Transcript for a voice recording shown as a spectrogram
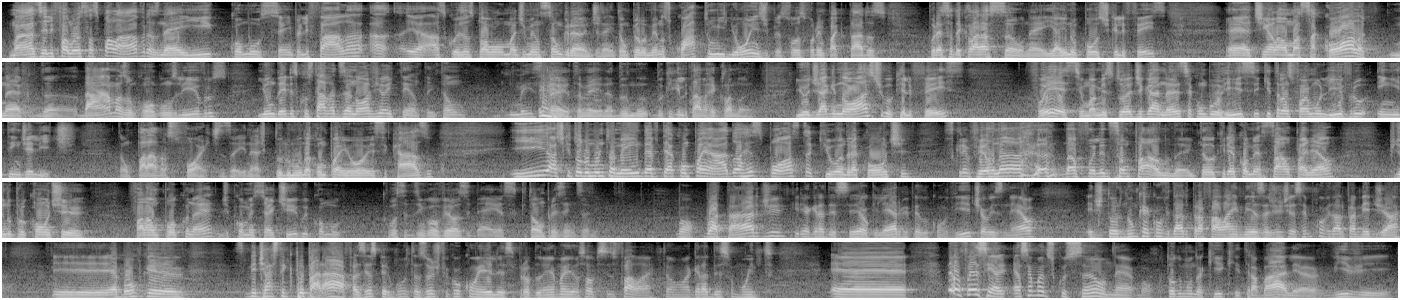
Mas ele falou essas palavras, né? E como sempre ele fala, a, as coisas tomam uma dimensão grande, né? Então, pelo menos 4 milhões de pessoas foram impactadas por essa declaração, né? E aí no post que ele fez, é, tinha lá uma sacola né, da, da, Amazon com alguns livros e um deles custava R$19,80. Então, meio estranho também, né? Do, do que, que ele estava reclamando. E o diagnóstico que ele fez foi esse, uma mistura de ganância com burrice que transforma o livro em item de elite. Então, palavras fortes aí, né? Acho que todo mundo acompanhou esse caso. E acho que todo mundo também deve ter acompanhado a resposta que o André Conte escreveu na, na Folha de São Paulo. Né? Então eu queria começar o painel pedindo para o Conte falar um pouco né, de como esse artigo e como que você desenvolveu as ideias que estavam presentes ali. Bom, boa tarde. Queria agradecer ao Guilherme pelo convite, ao Isnel. Editor nunca é convidado para falar em mesa, a gente é sempre convidado para mediar. E é bom porque mediar você tem que preparar, fazer as perguntas. Hoje ficou com ele esse problema e eu só preciso falar. Então agradeço muito. É... Não, foi assim, essa é uma discussão, né? Bom, todo mundo aqui que trabalha, vive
